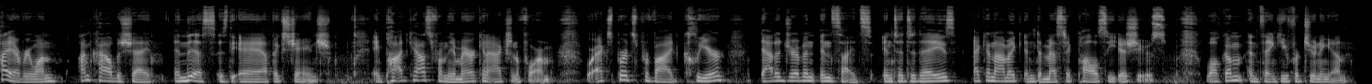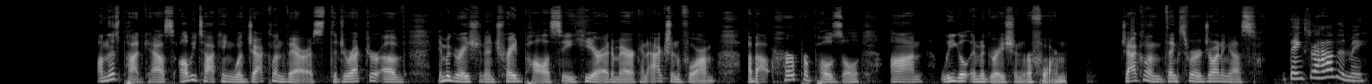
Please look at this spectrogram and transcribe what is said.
Hi, everyone. I'm Kyle Bechet, and this is the AAF Exchange, a podcast from the American Action Forum, where experts provide clear, data driven insights into today's economic and domestic policy issues. Welcome, and thank you for tuning in. On this podcast, I'll be talking with Jacqueline Varas, the Director of Immigration and Trade Policy here at American Action Forum, about her proposal on legal immigration reform. Jacqueline, thanks for joining us. Thanks for having me.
